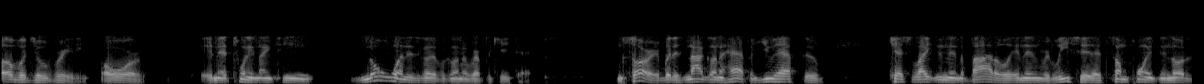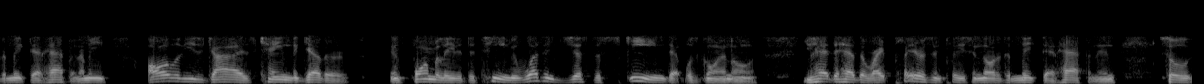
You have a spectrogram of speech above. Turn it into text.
of a Joe Brady or in that 2019? No one is ever going to replicate that. I'm sorry, but it's not going to happen. You have to catch lightning in a bottle and then release it at some point in order to make that happen. I mean, all of these guys came together and formulated the team. It wasn't just a scheme that was going on. You had to have the right players in place in order to make that happen. And so,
